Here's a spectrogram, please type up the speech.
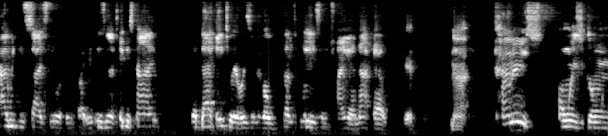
how he decides to it for the fight. He's gonna take his time, get back into it, or he's gonna go guns blazing and try and get a knockout. No, Conor's always going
